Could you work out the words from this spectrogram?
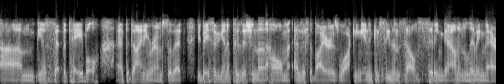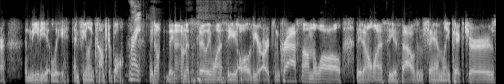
Um, you know, set the table at the dining room so that you're basically going to position the home as if the buyer is walking in and can see themselves sitting down and living there immediately and feeling comfortable. Right. They don't they don't necessarily want to see all of your arts and crafts on the wall. They don't want to see a thousand family pictures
